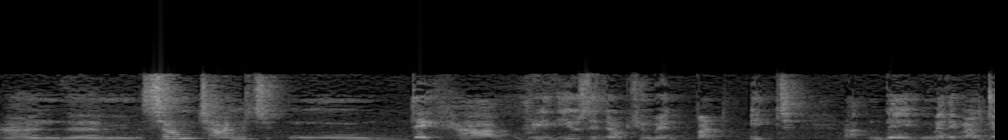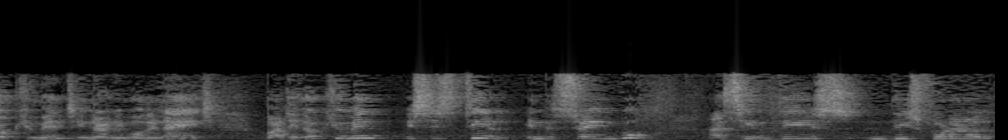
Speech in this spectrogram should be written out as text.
And um, sometimes um, they have reduced the document, but it, the medieval document in early modern age, but the document is still in the same book. As in this, this foral,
